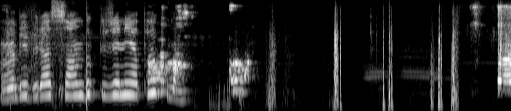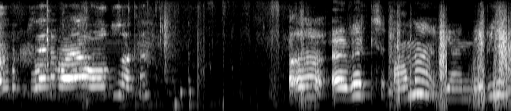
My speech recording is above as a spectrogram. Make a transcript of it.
Abi biraz sandık düzeni yapak mı? Sandık düzeni bayağı oldu zaten. Aa, evet ama yani ne bileyim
